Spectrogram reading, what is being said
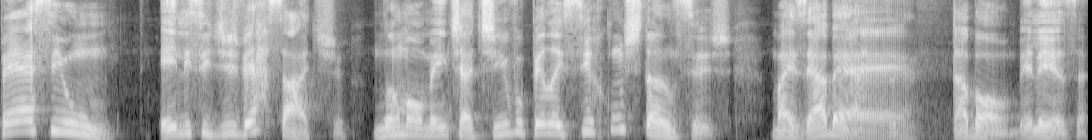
PS1, ele se diz versátil, normalmente ativo pelas circunstâncias, mas é aberto. É. Tá bom, beleza.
